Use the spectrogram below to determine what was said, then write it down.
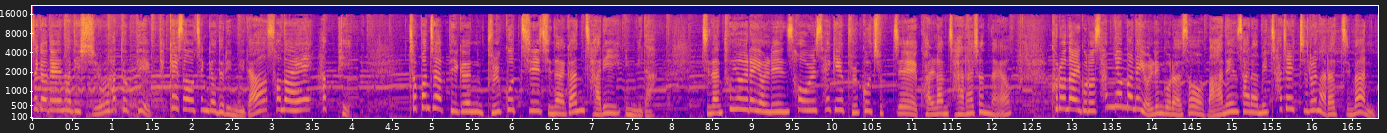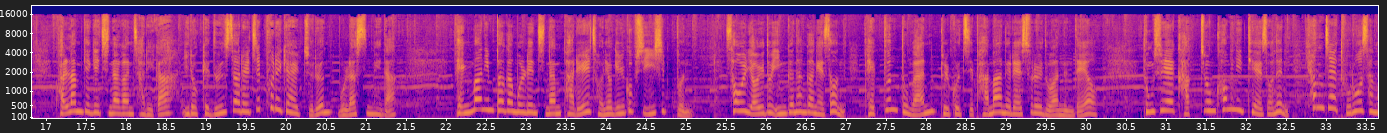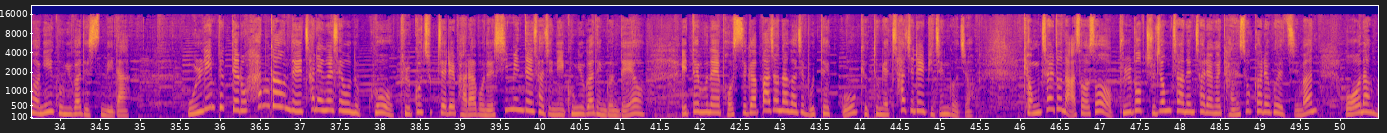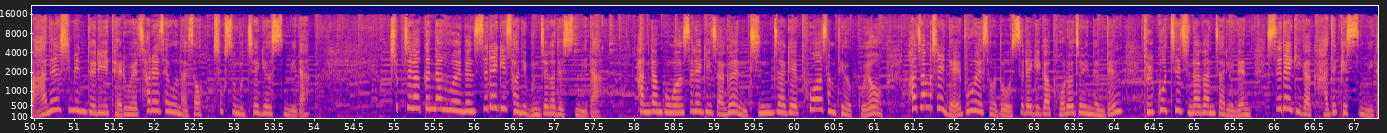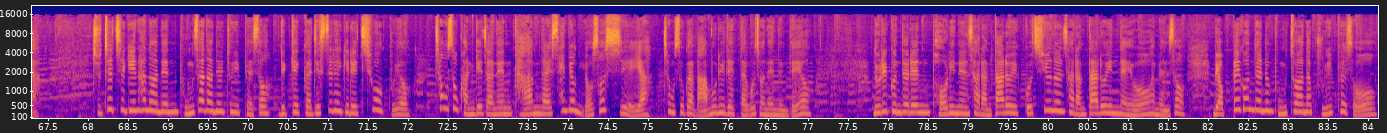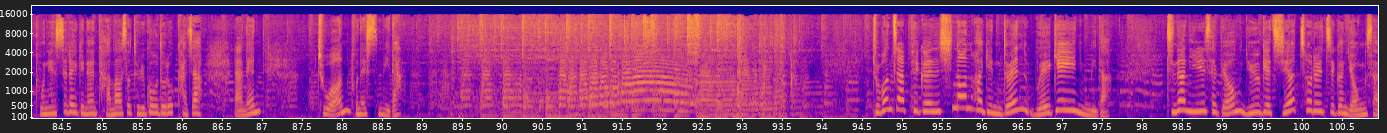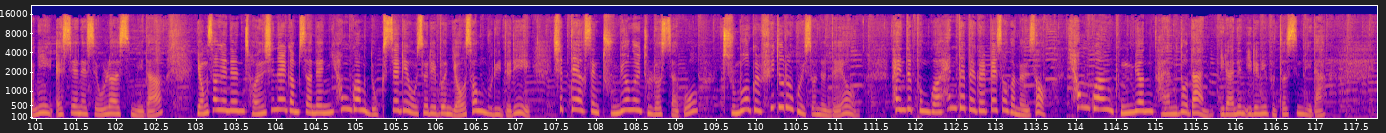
주목된 핫이슈 핫토픽 픽해서 챙겨드립니다. 선아의 핫픽. 첫 번째 핫픽은 불꽃이 지나간 자리입니다. 지난 토요일에 열린 서울 세계 불꽃 축제 관람 잘 하셨나요? 코로나19로 3년 만에 열린 거라서 많은 사람이 찾을 줄은 알았지만 관람객이 지나간 자리가 이렇게 눈살을 찌푸리게 할 줄은 몰랐습니다. 100만 인파가 몰린 지난 8일 저녁 7시 20분 서울 여의도 인근 한강에선 100분 동안 불꽃이 밤하늘에 술을 놓았는데요. 동시에 각종 커뮤니티에서는 현재 도로 상황이 공유가 됐습니다. 올림픽대로 한가운데에 차량을 세워놓고 불꽃 축제를 바라보는 시민들 사진이 공유가 된 건데요. 이 때문에 버스가 빠져나가지 못했고 교통에 차질을 빚은 거죠. 경찰도 나서서 불법 주정차하는 차량을 단속하려고 했지만 워낙 많은 시민들이 대로에 차를 세워놔서 속수무책이었습니다. 축제가 끝난 후에는 쓰레기 산이 문제가 됐습니다. 한강공원 쓰레기장은 진작에 포화 상태였고요. 화장실 내부에서도 쓰레기가 벌어져 있는 등 불꽃이 지나간 자리는 쓰레기가 가득했습니다. 주최 측인 한화는 봉사단을 투입해서 늦게까지 쓰레기를 치웠고요. 청소 관계자는 다음날 새벽 6시에야 청소가 마무리됐다고 전했는데요. 누리꾼들은 버리는 사람 따로 있고 치우는 사람 따로 있네요 하면서 몇백 원 되는 봉투 하나 구입해서 본인 쓰레기는 담아서 들고 오도록 하자라는 조언 보냈습니다. 두 번째 픽은 신원 확인된 외계인입니다. 지난 2일 새벽 뉴욕의 지하철을 찍은 영상이 SNS에 올라왔습니다. 영상에는 전신을 감싸는 형광 녹색의 옷을 입은 여성 무리들이 10대 학생 2명을 둘러싸고 주먹을 휘두르고 있었는데요. 핸드폰과 핸드백을 뺏어가면서 형광 복면 강도단이라는 이름이 붙었습니다.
